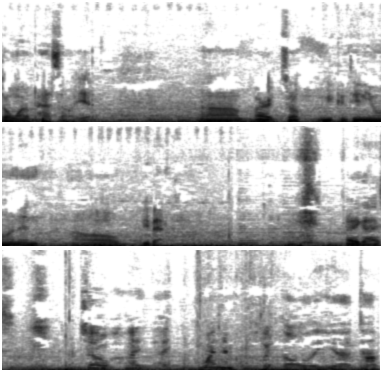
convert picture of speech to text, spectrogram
don't want to pass out yet. Um, all right so let me continue on and I'll be back. Hey guys. So I, I went and put all the uh, top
